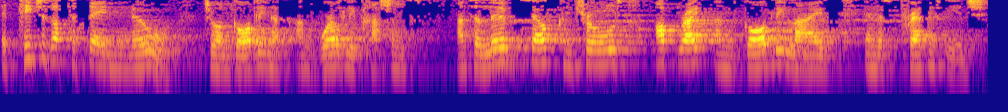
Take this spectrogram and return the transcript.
It teaches us to say no to ungodliness and worldly passions, and to live self controlled, upright, and godly lives in this present age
